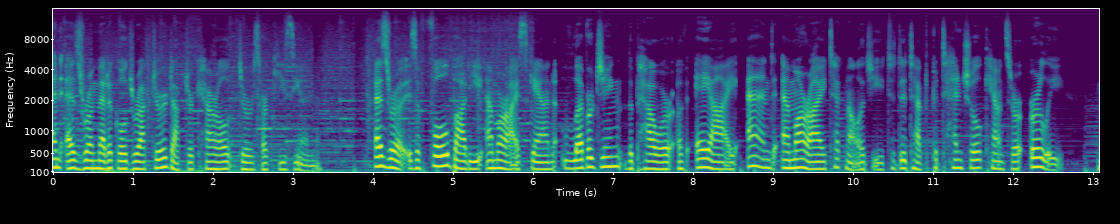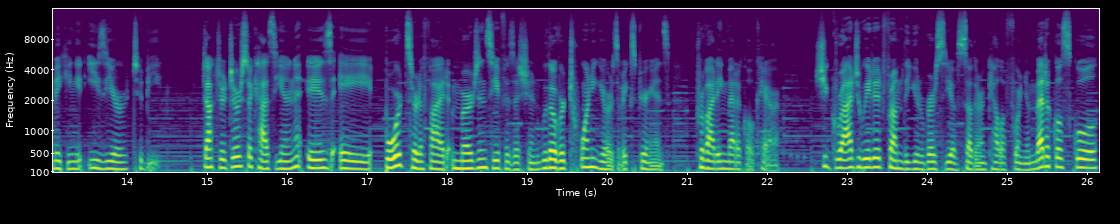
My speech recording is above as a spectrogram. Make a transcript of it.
and Ezra Medical Director, Dr. Carol DerSarkissian. Ezra is a full body MRI scan leveraging the power of AI and MRI technology to detect potential cancer early, making it easier to beat. Dr. DerSarkissian is a board certified emergency physician with over 20 years of experience providing medical care. She graduated from the University of Southern California Medical School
